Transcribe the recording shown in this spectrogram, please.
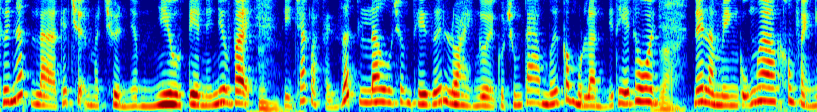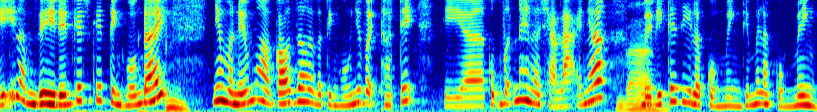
Thứ nhất là cái chuyện mà chuyển nhầm nhiều tiền đến như vậy Ừ. thì chắc là phải rất lâu trong thế giới loài người của chúng ta mới có một lần như thế thôi. Vâng. Nên là mình cũng uh, không phải nghĩ làm gì đến cái cái tình huống đấy. Ừ. Nhưng mà nếu mà có rơi vào tình huống như vậy thật ý thì uh, cũng vẫn nên là trả lại nhá. Vâng. Bởi vì cái gì là của mình thì mới là của mình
